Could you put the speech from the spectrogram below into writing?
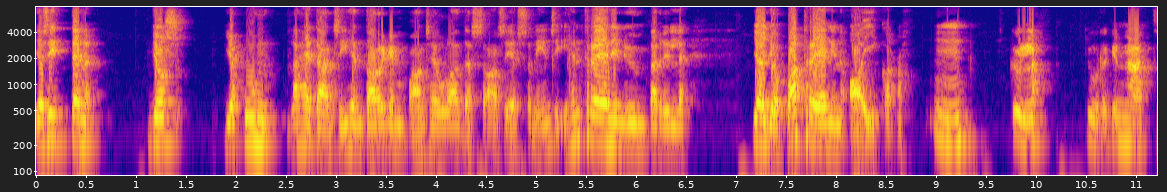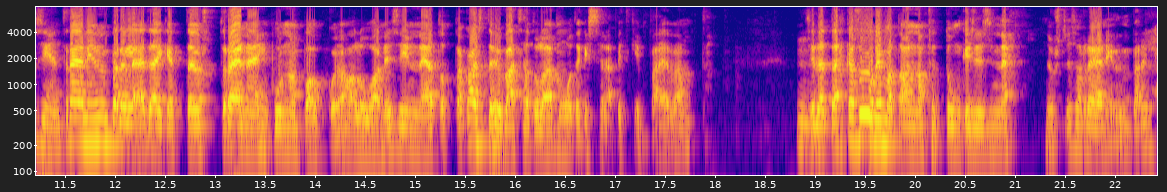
Ja sitten, jos ja kun lähdetään siihen tarkempaan seulaan tässä asiassa, niin siihen treenin ympärille ja jopa treenin aikana. Mm, kyllä, juurikin näin, että siihen treenin ympärille etenkin, että jos treeneihin kunnon paukkuja haluaa, niin sinne. Ja totta kai sitten hyvä, että se tulee muutenkin siellä pitkin päivää, mutta Mm. sillä, että ehkä suurimmat annokset tunkisi sinne just sen reenin ympärille.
